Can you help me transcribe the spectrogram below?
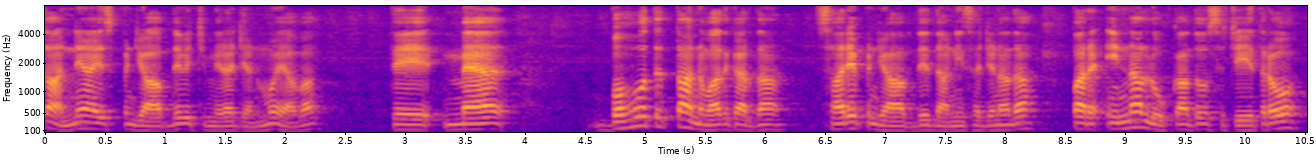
ਧੰਨਿਆ ਇਸ ਪੰਜਾਬ ਦੇ ਵਿੱਚ ਮੇਰਾ ਜਨਮ ਹੋਇਆ ਵਾ। ਤੇ ਮੈਂ ਬਹੁਤ ਧੰਨਵਾਦ ਕਰਦਾ ਸਾਰੇ ਪੰਜਾਬ ਦੇ ਦਾਨੀ ਸੱਜਣਾ ਦਾ, ਪਰ ਇਹਨਾਂ ਲੋਕਾਂ ਤੋਂ ਸੁਚੇਤ ਰਹੋ।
